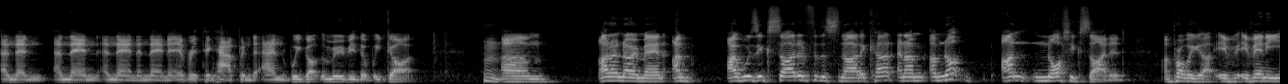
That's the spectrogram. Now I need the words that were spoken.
and then and then and then and then everything happened, and we got the movie that we got. Um, I don't know, man. I'm I was excited for the Snyder cut, and I'm I'm not I'm not excited. I'm probably if if any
